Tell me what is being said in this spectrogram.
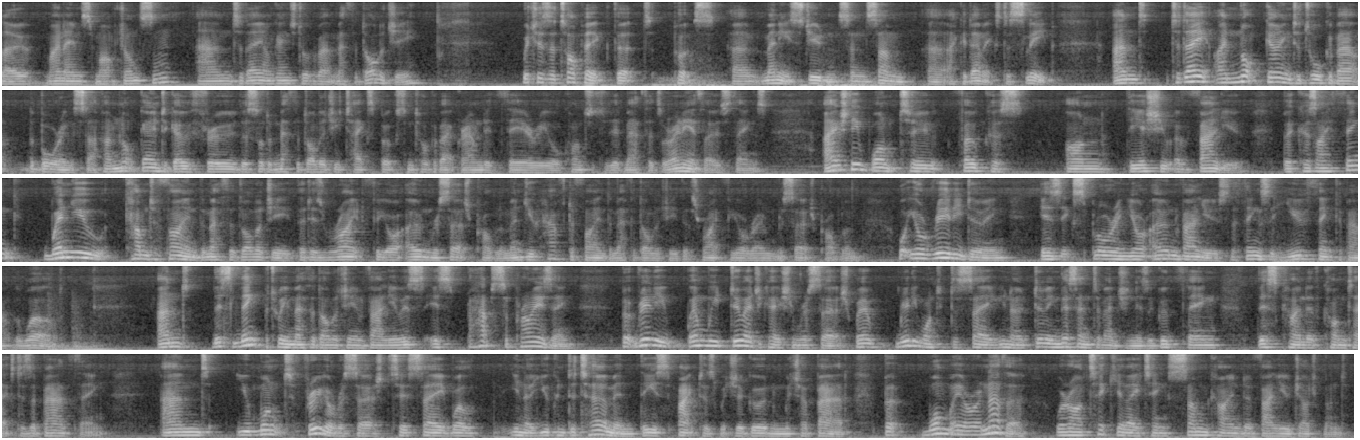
Hello, my name's Mark Johnson, and today I'm going to talk about methodology, which is a topic that puts um, many students and some uh, academics to sleep. And today I'm not going to talk about the boring stuff. I'm not going to go through the sort of methodology textbooks and talk about grounded theory or quantitative methods or any of those things. I actually want to focus on the issue of value because I think when you come to find the methodology that is right for your own research problem, and you have to find the methodology that's right for your own research problem, what you're really doing is exploring your own values, the things that you think about the world. And this link between methodology and value is, is perhaps surprising, but really when we do education research, we're really wanting to say, you know, doing this intervention is a good thing, this kind of context is a bad thing. And you want through your research to say, well, you know, you can determine these factors which are good and which are bad, but one way or another, we're articulating some kind of value judgment.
